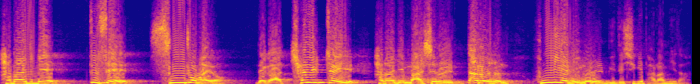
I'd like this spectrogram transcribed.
하나님의 뜻에 순종하여 내가 철저히 하나님 말씀을 따르는 훈련임을 믿으시기 바랍니다.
